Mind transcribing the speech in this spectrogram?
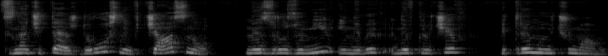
це значить теж дорослий вчасно не зрозумів і не включив підтримуючу маму.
